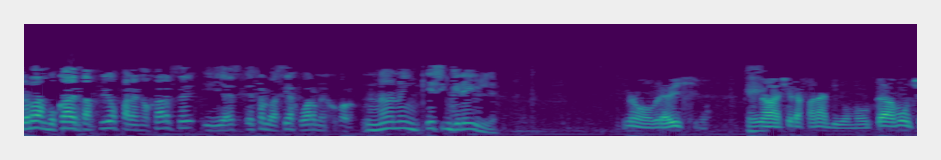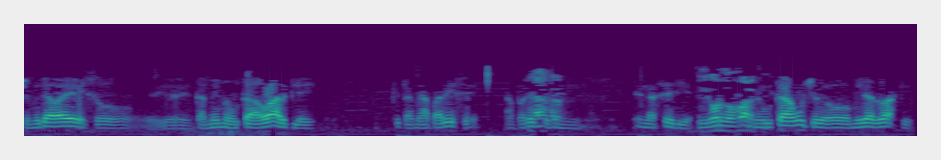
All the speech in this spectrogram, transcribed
Jordan buscaba desafíos para enojarse y es- eso lo hacía jugar mejor. No, no, es increíble. No, bravísimo. Eh, No, yo era fanático, me gustaba mucho, miraba eso. eh, también me gustaba Barclay, que también aparece, aparece Claro. en, en la serie. El gordo Me Barkley. gustaba mucho mirar básquet.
